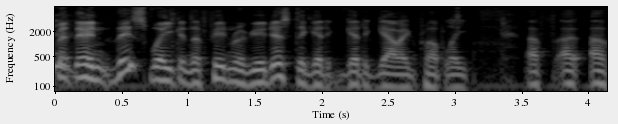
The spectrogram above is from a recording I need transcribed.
but then this week in the Fin Review, just to get it, get it going properly, a, a,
